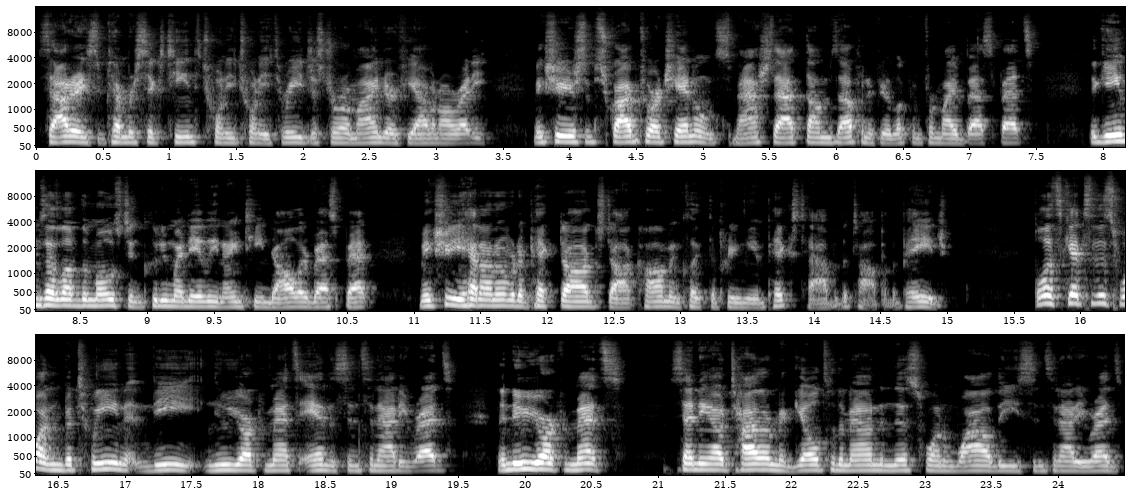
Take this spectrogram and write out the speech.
Saturday, September 16th, 2023. Just a reminder, if you haven't already, make sure you're subscribed to our channel and smash that thumbs up. And if you're looking for my best bets, the games I love the most, including my daily $19 best bet, make sure you head on over to pickdawgz.com and click the Premium Picks tab at the top of the page. But let's get to this one between the New York Mets and the Cincinnati Reds. The New York Mets sending out Tylor Megill to the mound in this one, while the Cincinnati Reds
